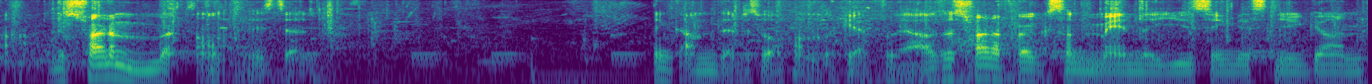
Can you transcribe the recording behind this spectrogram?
I'm just trying to, oh he's dead think I'm dead as well if I'm looking carefully. I was just trying to focus on mainly using this new gun.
